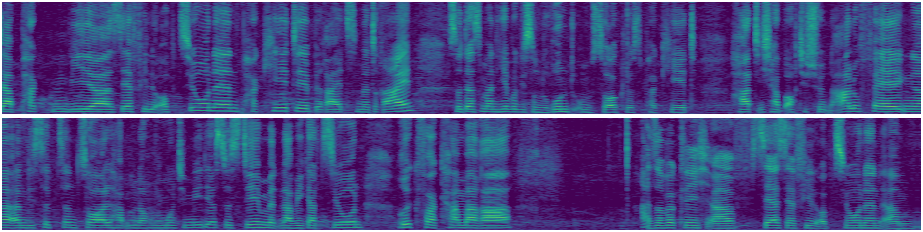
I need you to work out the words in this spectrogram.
Da packen wir sehr viele Optionen, Pakete bereits mit rein, sodass man hier wirklich so ein rundum sorglos Paket hat. Ich habe auch die schönen Alufelgen, ähm, die 17 Zoll, haben noch ein Multimedia-System mit Navigation, Rückfahrkamera. Also wirklich äh, sehr, sehr viele Optionen. Ähm,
